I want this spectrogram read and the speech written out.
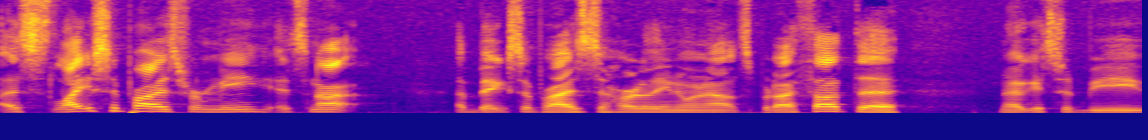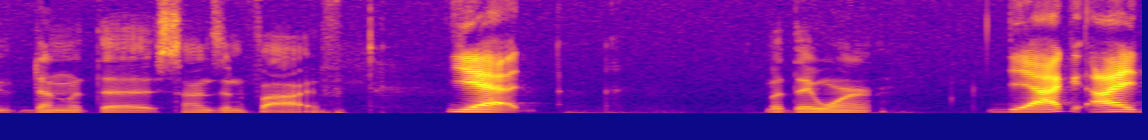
a slight surprise for me. It's not a big surprise to hardly anyone else, but I thought the Nuggets would be done with the Suns in five, Yeah, but they weren't. Yeah. I, I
